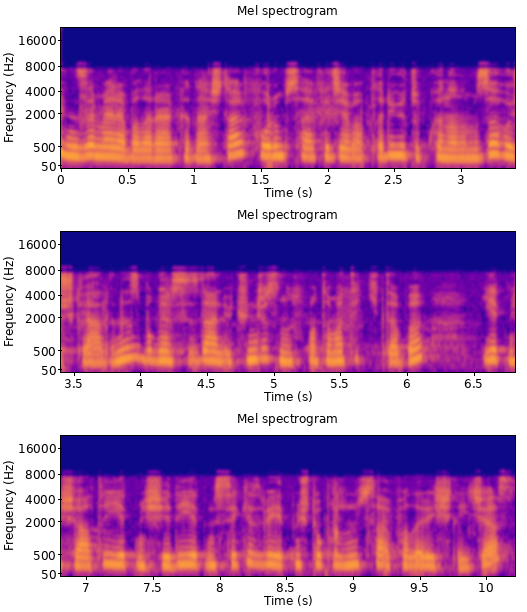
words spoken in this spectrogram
Hepinize merhabalar arkadaşlar. Forum Sayfa Cevapları YouTube kanalımıza hoş geldiniz. Bugün sizlerle 3. sınıf matematik kitabı 76, 77, 78 ve 79. sayfaları işleyeceğiz.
